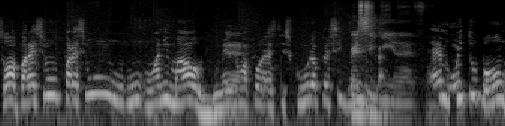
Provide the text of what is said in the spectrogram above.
só parece um, parece um, um, um animal no meio é. de uma floresta escura perseguindo. Perseguindo, né? É muito bom.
